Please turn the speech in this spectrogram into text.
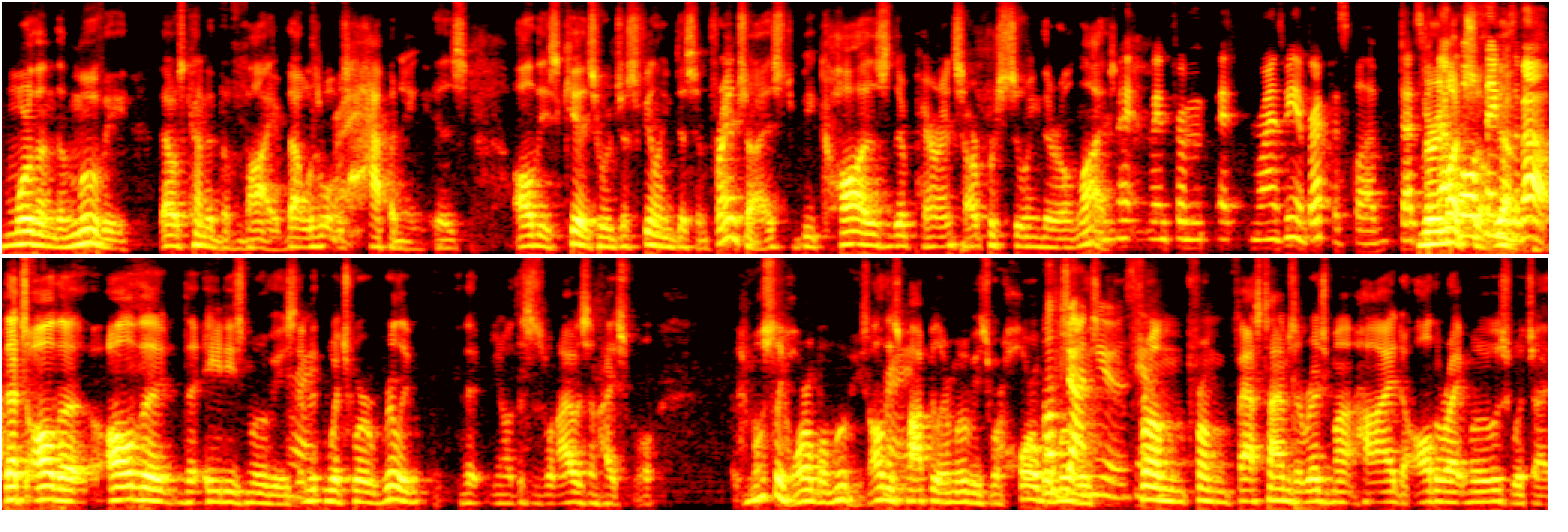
more than the movie, that was kind of the vibe. That was what was happening. Is all these kids who are just feeling disenfranchised because their parents are pursuing their own lives. I mean, from it reminds me of Breakfast Club. That's Very what that whole so, thing yeah. was about. That's all the all the the 80s movies, Right. which were really that you know this is when I was in high school. Mostly horrible movies. All these Right. popular movies were horrible John movies. Hughes. yeah. From from Fast Times at Ridgemont High to All the Right Moves, which I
